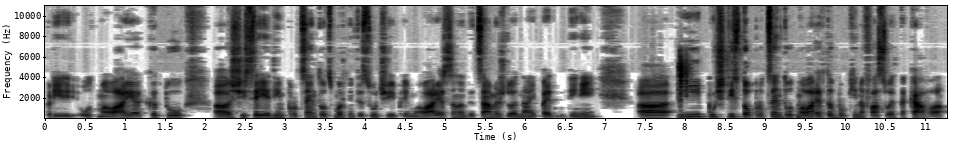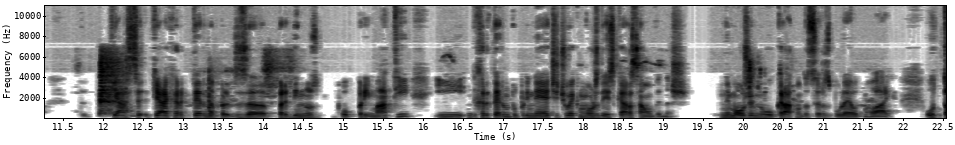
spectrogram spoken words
при, от малария, като а, 61% от смъртните случаи при малария са на деца между 1 и 5 години. А, и почти 100% от маларията в Буркина Фасо е такава. Тя, тя е характерна за предимно по примати и характерното при нея е, че човек може да я изкара само веднъж. Не може многократно да се разболее от малария. От,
